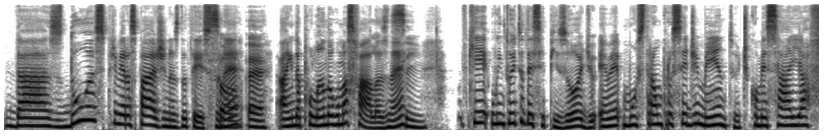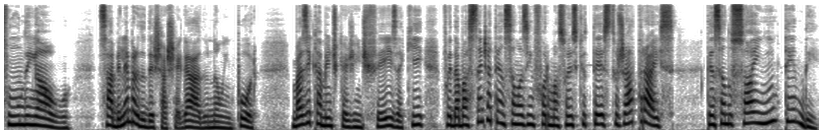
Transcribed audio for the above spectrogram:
das duas primeiras páginas do texto, Só, né? É. Ainda pulando algumas falas, né? Sim. Porque o intuito desse episódio é mostrar um procedimento de começar a ir a fundo em algo. Sabe, lembra do deixar chegado, não impor? Basicamente, o que a gente fez aqui foi dar bastante atenção às informações que o texto já traz, pensando só em entender.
